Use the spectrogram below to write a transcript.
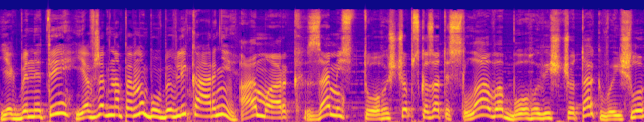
Якби не ти, я вже б напевно був би в лікарні. А Марк, замість того, щоб сказати слава Богові, що так вийшло,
